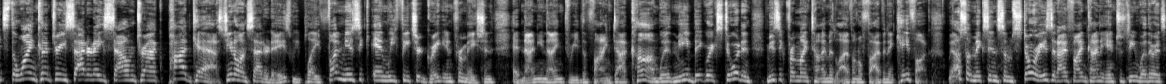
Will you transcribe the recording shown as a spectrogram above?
It's the Wine Country Saturday Soundtrack Podcast. You know, on Saturdays, we play fun music and we feature great information at 993thevine.com with me, Big Rick Stewart, and music from my time at Live 105 and at KFOG. We also mix in some stories that I find kind of interesting, whether it's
